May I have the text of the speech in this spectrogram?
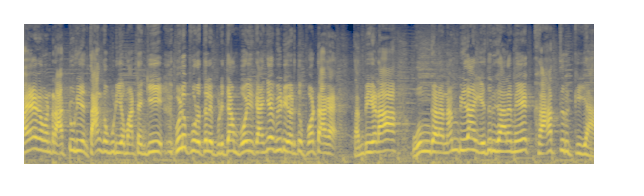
பயகவன்ற அட்டுழியம் தாங்க முடிய மாட்டேங்கி விழுப்புரத்தில் இப்படி தான் போயிருக்காங்க. வீடியோ எடுத்து போட்டாங்க. தம்பிகளா உங்களை நம்பி தான் எதிர்காலமே காத்திருக்கியா?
